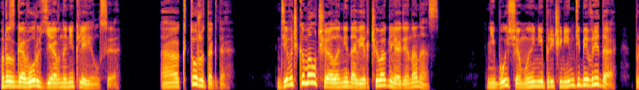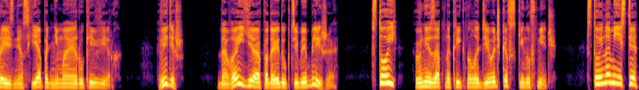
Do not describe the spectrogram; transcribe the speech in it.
Разговор явно не клеился. «А кто же тогда?» Девочка молчала, недоверчиво глядя на нас. «Не бойся, мы не причиним тебе вреда», — произнес я, поднимая руки вверх. «Видишь? Давай я подойду к тебе ближе». «Стой!» — внезапно крикнула девочка, вскинув меч. «Стой на месте!»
